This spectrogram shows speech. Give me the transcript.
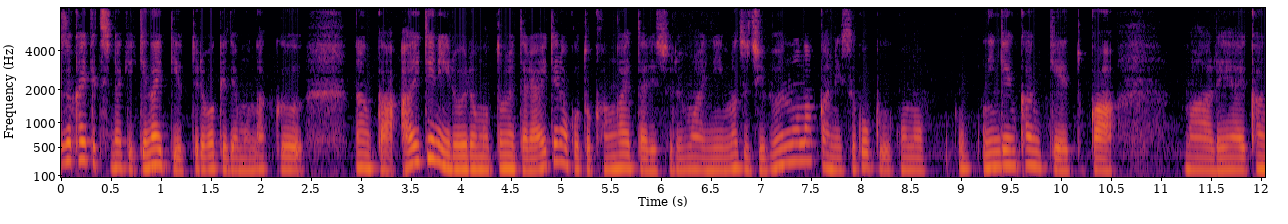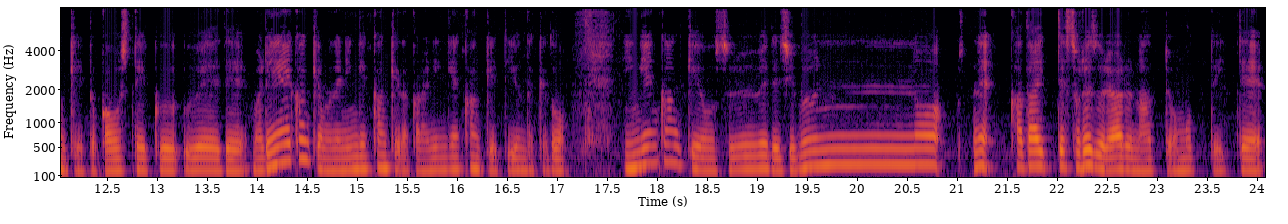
ず解決しなきゃいけないって言ってるわけでもなくなんか相手にいろいろ求めたり相手のこと考えたりする前にまず自分の中にすごくこの人間関係とかまあ恋愛関係とかをしていく上で、まあ、恋愛関係もね人間関係だから人間関係って言うんだけど人間関係をする上で自分のね課題ってそれぞれあるなって思っていて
